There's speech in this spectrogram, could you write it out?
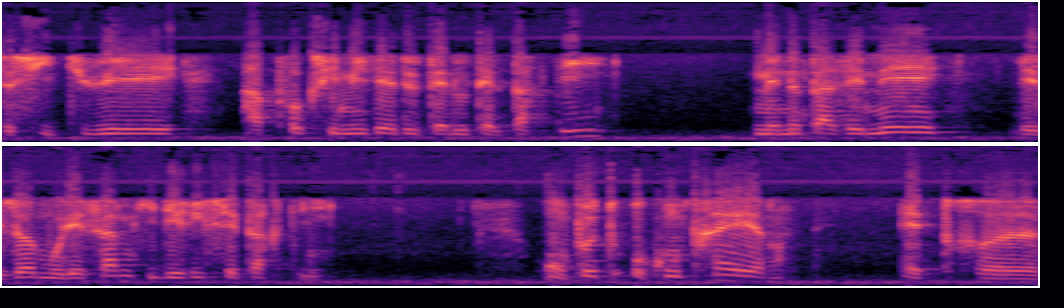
se situer à proximité de tel ou tel parti, mais ne pas aimer les hommes ou les femmes qui dirigent ces partis. On peut au contraire être euh,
